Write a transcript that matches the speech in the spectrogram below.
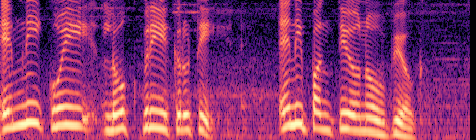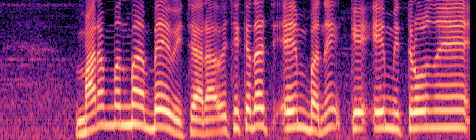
એમની કોઈ લોકપ્રિય કૃતિ એની પંક્તિઓનો ઉપયોગ. મારા મનમાં બે વિચાર આવે છે. કદાચ એમ બને કે એ મિત્રોને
